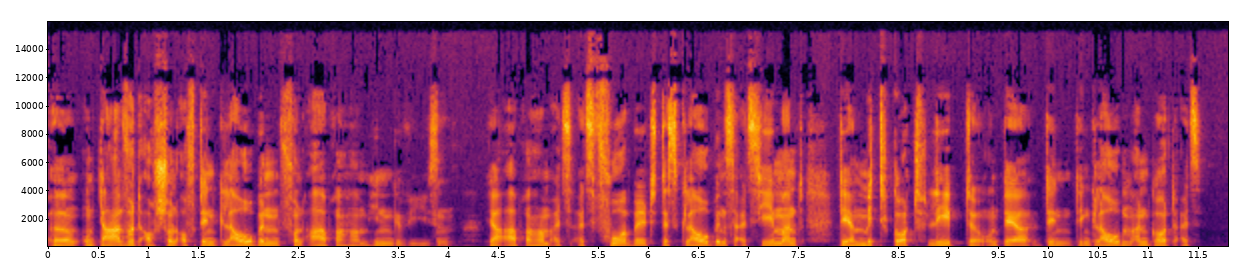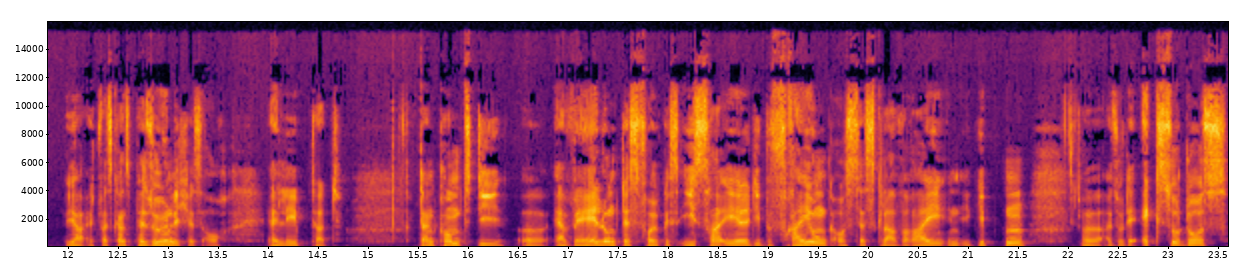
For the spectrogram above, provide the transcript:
Äh, und da wird auch schon auf den Glauben von Abraham hingewiesen. Ja, Abraham als, als Vorbild des Glaubens, als jemand, der mit Gott lebte und der den, den Glauben an Gott als ja, etwas ganz Persönliches auch erlebt hat. Dann kommt die äh, Erwählung des Volkes Israel, die Befreiung aus der Sklaverei in Ägypten, äh, also der Exodus,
